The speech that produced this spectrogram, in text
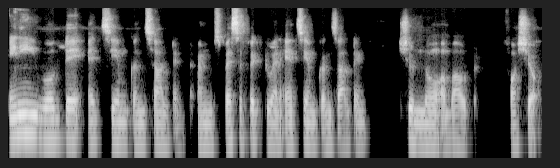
any workday hcm consultant i'm specific to an hcm consultant should know about for sure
